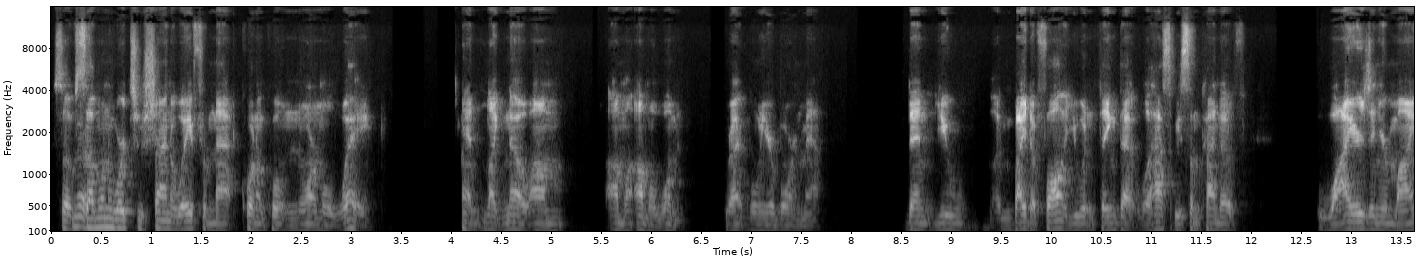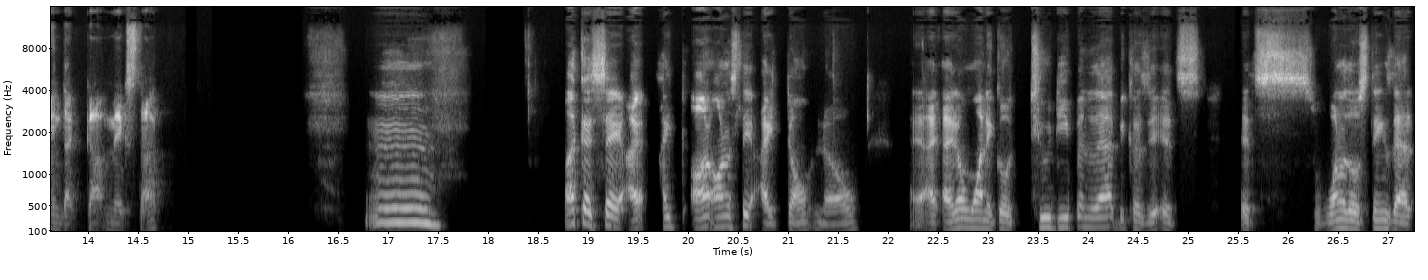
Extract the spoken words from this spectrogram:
So if Yeah. someone were to shine away from that quote unquote normal way and like no i'm i'm a, I'm a woman right? When you're born a man then you um, by default you wouldn't think that well it has to be some kind of wires in your mind that got mixed up Mm, like I say, I, I honestly I don't know. I, I don't want to go too deep into that because it's it's one of those things that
